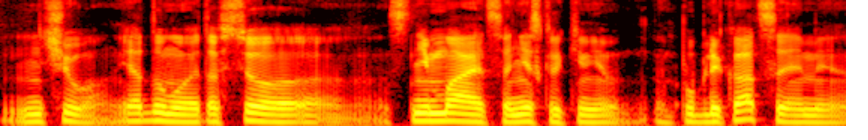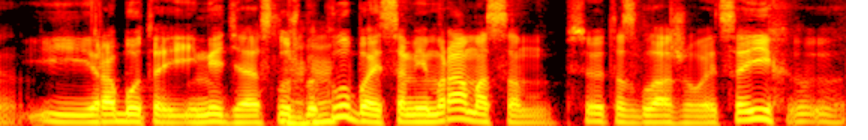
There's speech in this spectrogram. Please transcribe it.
Ничего, я думаю, это все снимается несколькими публикациями и работой и медиаслужбы uh-huh. клуба, и самим Рамосом, все это сглаживается. И их э,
